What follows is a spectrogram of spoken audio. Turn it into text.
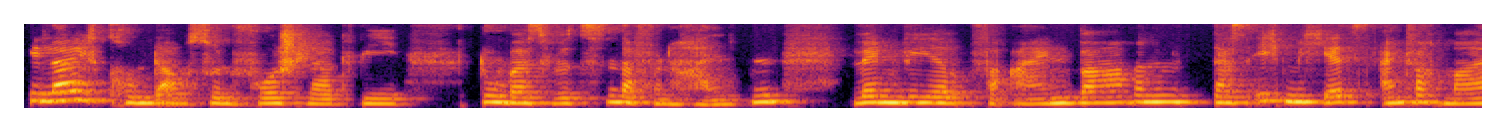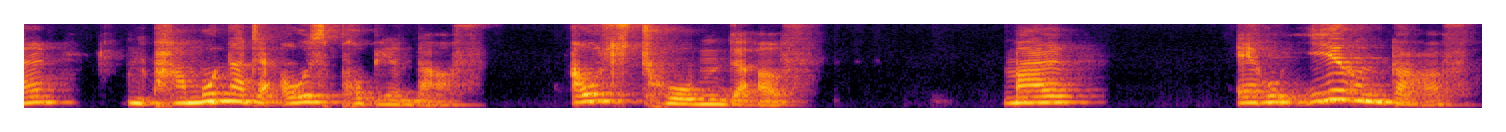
Vielleicht kommt auch so ein Vorschlag wie, du, was würdest du davon halten, wenn wir vereinbaren, dass ich mich jetzt einfach mal ein paar Monate ausprobieren darf, austoben darf, mal eruieren darf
